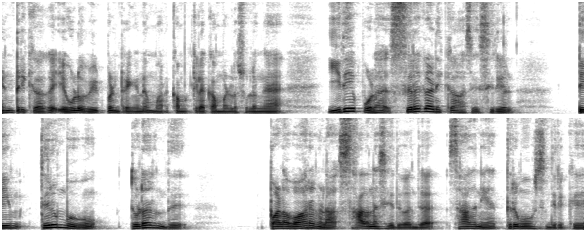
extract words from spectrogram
என்ட்ரிக்காக எவ்வளோ வெயிட் பண்ணுறீங்கன்னு மறக்காமல் கீழே கமெண்ட்டில் சொல்லுங்கள் இதே போல் சிறகடிக்க ஆசை சீரியல் டீம் திரும்பவும் தொடர்ந்து பல வாரங்களாக சாதனை செய்து வந்த சாதனையை திரும்பவும் செஞ்சுருக்கு.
